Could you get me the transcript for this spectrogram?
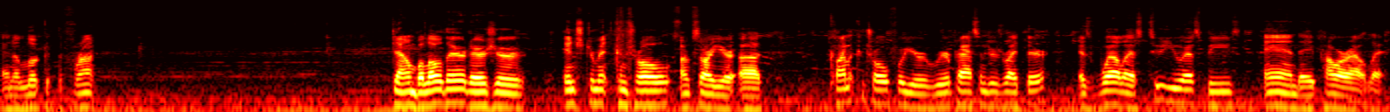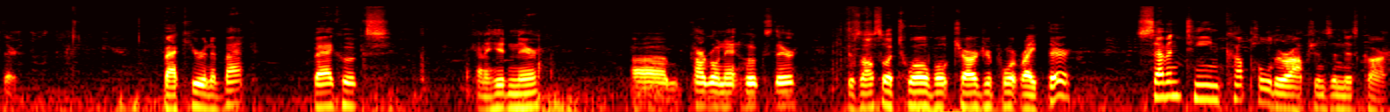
and a look at the front. Down below there, there's your instrument control, I'm sorry, your uh, climate control for your rear passengers right there, as well as two USBs and a power outlet there. Back here in the back, bag hooks, kind of hidden there. Um, cargo net hooks there. There's also a 12 volt charger port right there. 17 cup holder options in this car.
